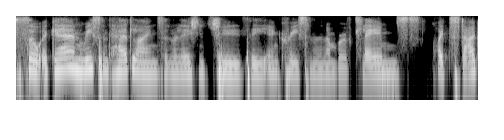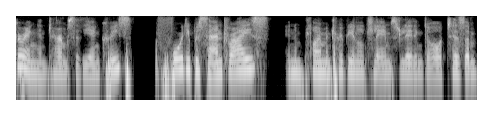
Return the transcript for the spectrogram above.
So again, recent headlines in relation to the increase in the number of claims, quite staggering in terms of the increase. A 40% rise in employment tribunal claims relating to autism,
